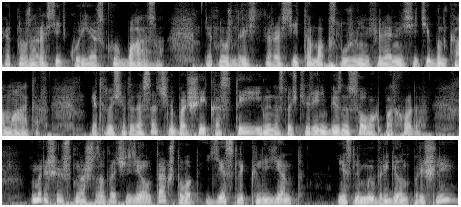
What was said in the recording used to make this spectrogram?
Это нужно растить курьерскую базу, это нужно растить там обслуживание филиальной сети банкоматов. Это, то есть это достаточно большие косты именно с точки зрения бизнесовых подходов. И мы решили, что наша задача сделать так, что вот если клиент, если мы в регион пришли,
